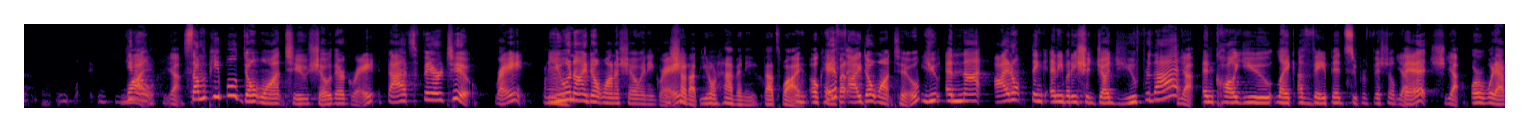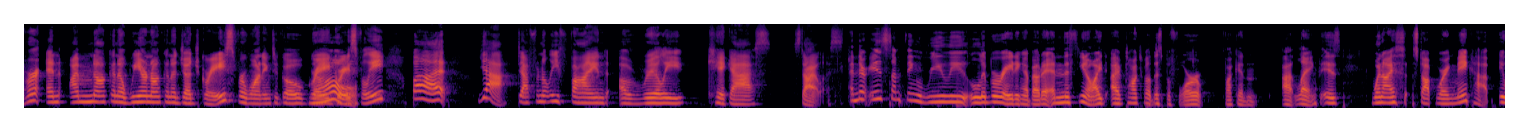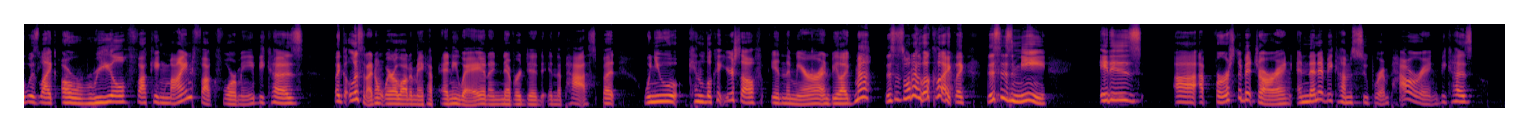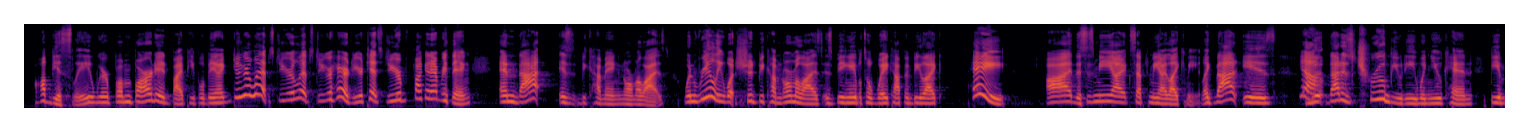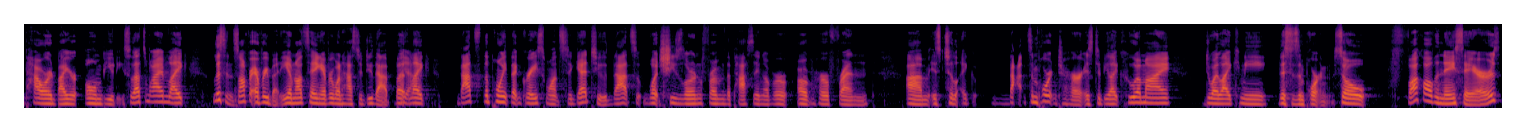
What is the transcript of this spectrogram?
you Why? know, Yeah. some people don't want to show their great. That's fair too, right? You mm. and I don't want to show any gray. Shut up. You don't have any. That's why. Mm, okay, If- but I don't want to. You and that I don't think anybody should judge you for that. Yeah. And call you like a vapid, superficial Yeah. bitch. Yeah. Or whatever. And I'm not gonna, we are not gonna judge Grace for wanting to go gray No. gracefully. But yeah, definitely find a really kick-ass stylist. And there is something really liberating about it. And this, you know, I, I've talked about this before, fucking at length, is when I s- stopped wearing makeup, it was like a real fucking mind fuck for me because, like, listen, I don't wear a lot of makeup anyway, and I never did in the past. But when you can look at yourself in the mirror and be like, meh, this is what I look like, like, this is me, it is uh, at first a bit jarring, and then it becomes super empowering because obviously we're bombarded by people being like, do your lips, do your lips, do your hair, do your tits, do your fucking everything. And that is becoming normalized. When really what should become normalized is being able to wake up and be like, hey, I this is me, I accept me, I like me. Like that is Yeah. th- that is true beauty when you can be empowered by your own beauty. So that's why I'm like, listen, it's not for everybody. I'm not saying everyone has to do that, but Yeah. like that's the point that Grace wants to get to. That's what she's learned from the passing of her of her friend. Um, is to like that's important to her is to be like, who am I? Do I like me? This is important. So fuck all the naysayers.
